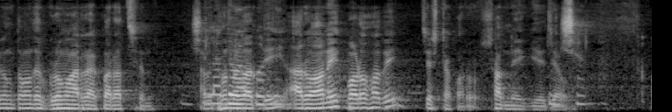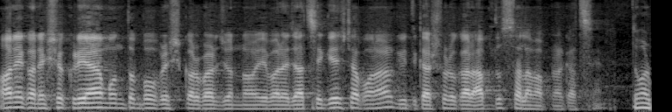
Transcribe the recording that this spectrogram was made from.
এবং তোমাদের গ্রোমাররা করাচ্ছেন। আমি ধন্যবাদ দিই। আরও অনেক বড় হবে চেষ্টা করো সামনে এগিয়ে যাও। অনেক অনেক শুক্রিয়া মন্তব্য পেশ করবার জন্য। এবারে যাচ্ছে গেস্ট আপনার গীতিকার সুরকার আব্দুল সালাম আপনার কাছে। তোমার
